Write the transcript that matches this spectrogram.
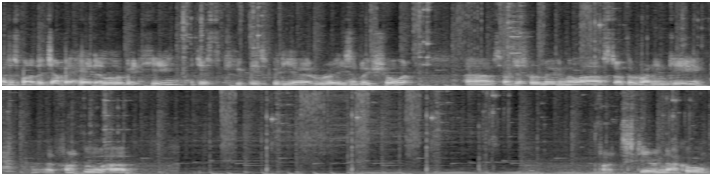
I just wanted to jump ahead a little bit here just to keep this video reasonably short. Um, so I'm just removing the last of the running gear, uh, front wheel hub, front steering knuckle.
